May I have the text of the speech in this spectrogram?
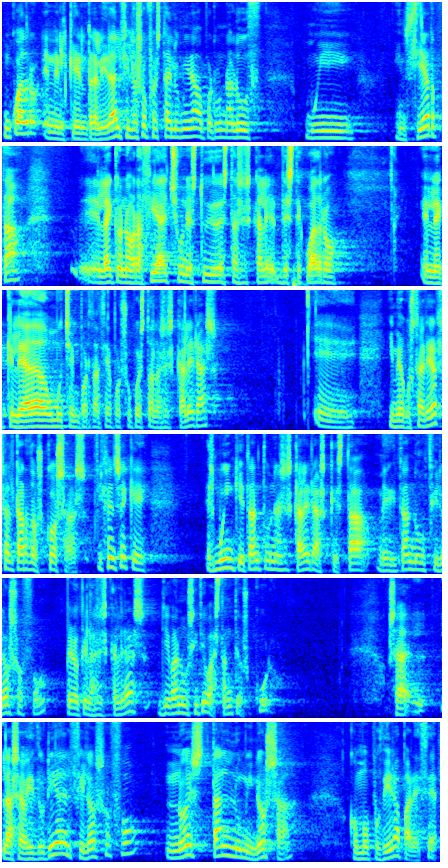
Un cuadro en el que en realidad el filósofo está iluminado por una luz muy incierta. Eh, la iconografía ha hecho un estudio de, este cuadro en el que le ha dado mucha importancia, por supuesto, a las escaleras. Eh, y me gustaría resaltar dos cosas. Fíjense que es muy inquietante unas escaleras que está meditando un filósofo, pero que las escaleras llevan a un sitio bastante oscuro. O sea, la sabiduría del filósofo no es tan luminosa como pudiera parecer,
